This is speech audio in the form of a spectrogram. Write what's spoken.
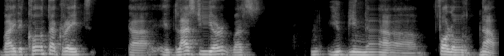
by the contact rate uh, last year was you've been uh, followed now.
